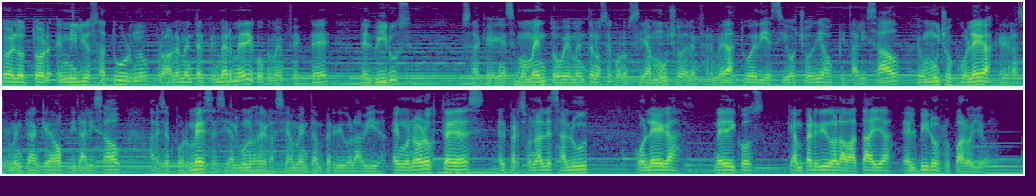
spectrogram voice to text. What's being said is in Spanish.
Soy el doctor Emilio Saturno, probablemente el primer médico que me infecté del virus. O sea que en ese momento obviamente no se conocía mucho de la enfermedad. Estuve 18 días hospitalizado. Tengo muchos colegas que desgraciadamente han quedado hospitalizados, a veces por meses, y algunos desgraciadamente han perdido la vida. En honor a ustedes, el personal de salud, colegas, médicos que han perdido la batalla, el virus lo paro yo.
